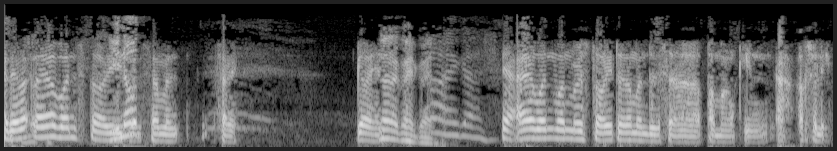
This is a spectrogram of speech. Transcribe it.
I have one story. You know- dun sa man- sorry. Go ahead. No, no, go ahead, go Oh ahead. my God. Yeah, I have one, one more story. Ito naman dun sa pamangkin. Ah, actually,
